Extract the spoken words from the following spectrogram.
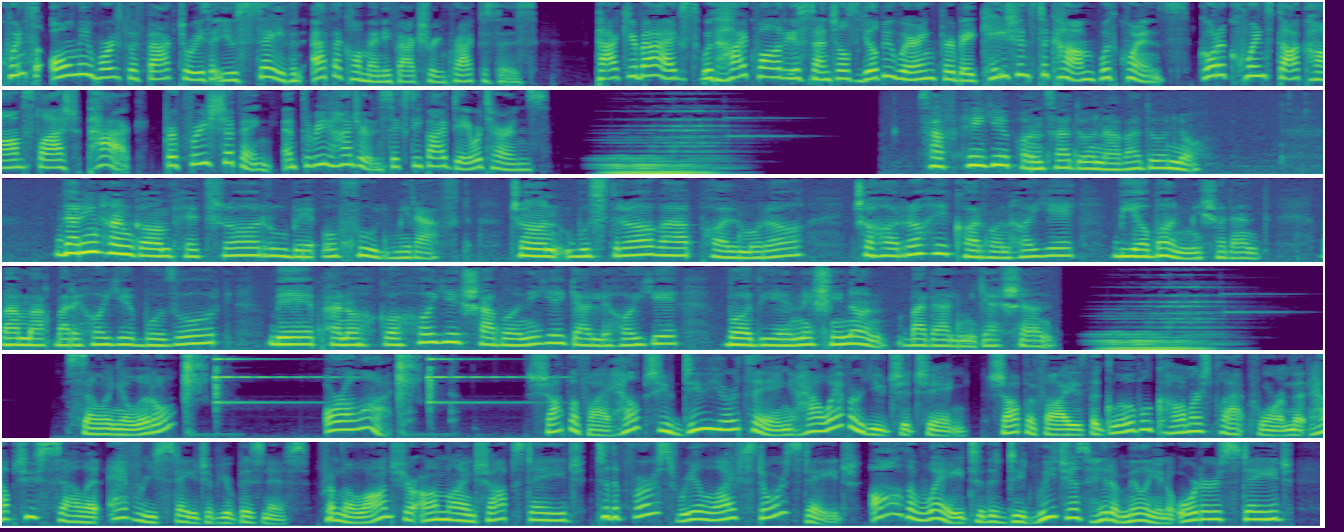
Quince only works with factories that use safe and ethical manufacturing practices. Pack your bags with high-quality essentials you'll be wearing for vacations to come with Quince. Go to quince.com/pack for free shipping and 365-day returns. صفحه 599 در این هنگام پترا رو به افول می رفت چون بوسترا و پالمورا چهارراه کاروانهای بیابان می شدند و مقبره های بزرگ به پناهگاه های شبانه گله های بادی نشینان بدل می گشند. Selling a little or a lot? Shopify helps you do your thing however you cha-ching. Shopify is the global commerce platform that helps you sell at every stage of your business. From the launch your online shop stage to the first real life store stage, all the way to the did we just hit a million orders stage.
